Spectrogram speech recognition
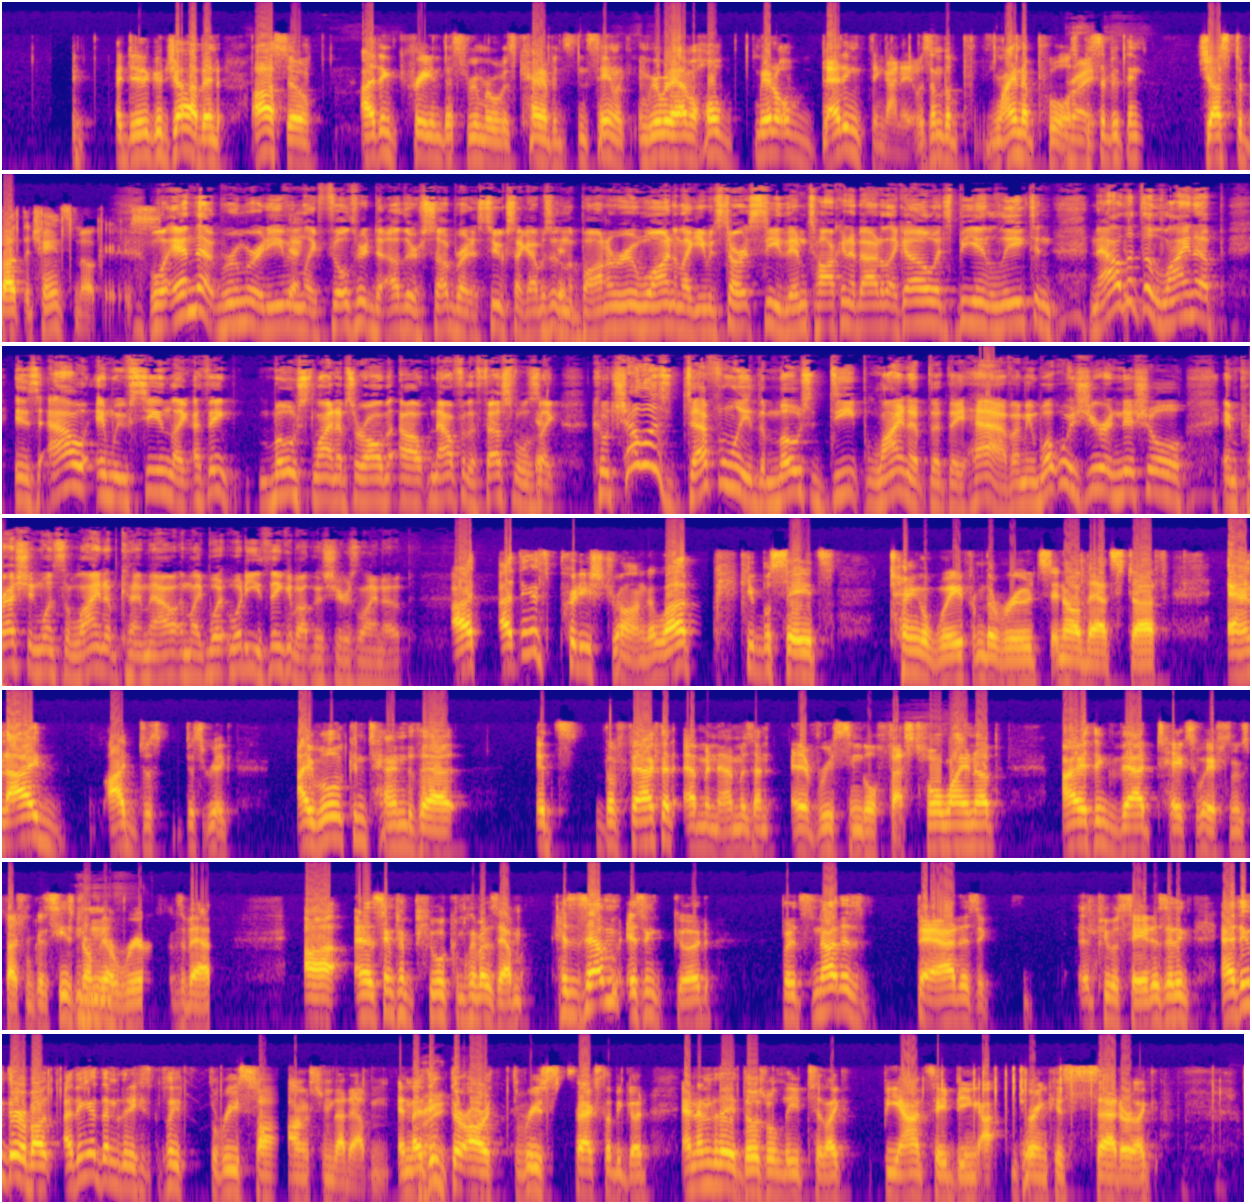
I did a good job, and also I think creating this rumor was kind of insane. Like, and we were to have a whole we had a whole betting thing on it. It was on the lineup pool, right. specific thing just about the Chainsmokers. Well, and that rumor had even yeah. like filtered to other subreddits too. Cause like I was in the Bonnaroo one, and like you would start see them talking about it, like oh, it's being leaked. And now that the lineup is out, and we've seen like I think most lineups are all out now for the festivals. Yeah. Like Coachella is definitely the most deep lineup that they have. I mean, what was your initial impression once the lineup came out, and like what what do you think about this year's lineup? I I think it's pretty strong. A lot of people say it's turning away from the roots and all that stuff, and I I just disagree. Like, I will contend that it's the fact that Eminem is on every single festival lineup. I think that takes away from the spectrum because he's normally mm-hmm. a rare of that. Uh, and at the same time, people complain about his album. His album isn't good, but it's not as bad as it as people say it is. I think. And I think they're about. I think at the end of the day, he's played three songs from that album, and I right. think there are three tracks that'll be good. And at the end of the day, those will lead to like Beyonce being uh, during his set, or like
